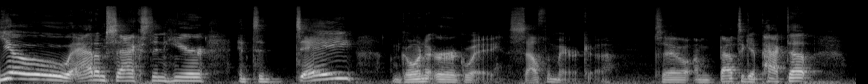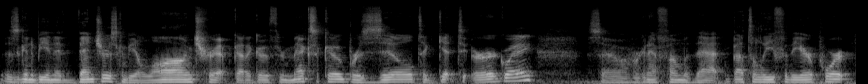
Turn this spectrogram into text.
Yo, Adam Saxton here, and today I'm going to Uruguay, South America. So I'm about to get packed up. This is going to be an adventure. It's going to be a long trip. Got to go through Mexico, Brazil to get to Uruguay. So we're going to have fun with that. About to leave for the airport,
